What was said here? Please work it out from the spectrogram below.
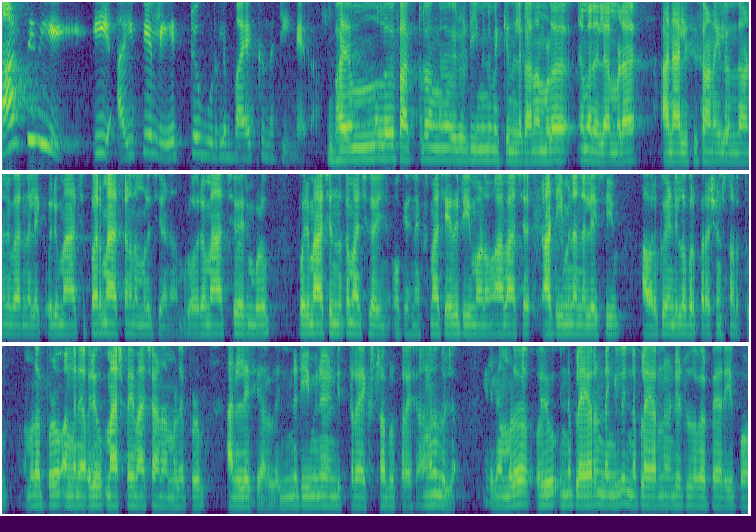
ആർ സി ബി ഈ ഐ പി എല്ലിൽ ഏറ്റവും കൂടുതൽ ഭയക്കുന്ന ടീം ഏതാ? ഭയം എന്നുള്ള ഒരു ഫാക്ടർ അങ്ങനെ ഒരു ടീമിന് വെക്കുന്നില്ല. കാരണം നമ്മൾ ഞാൻ പറഞ്ഞില്ലേ നമ്മുടെ അനാലിസിസ് ആണെങ്കിലും എന്താണെങ്കിലും വരുന്ന ലൈക്ക് ഒരു മാച്ച് പെർ മാച്ചാണ് നമ്മൾ ചെയ്യണത്. നമ്മൾ ഓരോ മാച്ച് വരുമ്പോഴും ഒരു മാച്ച് ഇന്നത്തെ മാച്ച് കഴിഞ്ഞു. ഓക്കെ നെക്സ്റ്റ് മാച്ച് ഏത് ടീമാണോ ആ മാച്ച് ആ ടീമിനെ അനലൈസ് ചെയ്യും. അവർക്ക് വേണ്ടിയുള്ള പ്രിപ്പറേഷൻസ് നടത്തും. നമ്മളെപ്പോഴും അങ്ങനെ ഒരു മാച്ച് ബൈ മാച്ചാണ് നമ്മളെപ്പോഴും അനലൈസ് ചെയ്യാറുള്ളത്. ഇന്ന ടീമിന് വേണ്ടി ഇത്ര എക്സ്ട്രാ പ്രിപ്പറേഷൻ അങ്ങനെയൊന്നുമില്ല നമ്മൾ ഒരു ഇന്ന പ്ലെയർ ഉണ്ടെങ്കിൽ ഇന്ന പ്ലെയറിന് വേണ്ടിയിട്ടുള്ള പ്രിപ്പയർ ചെയ്യും ഇപ്പോൾ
